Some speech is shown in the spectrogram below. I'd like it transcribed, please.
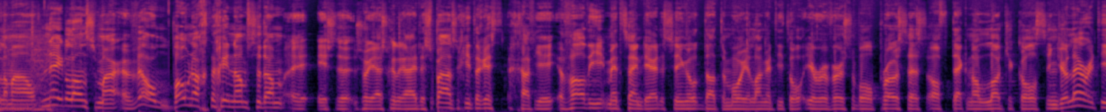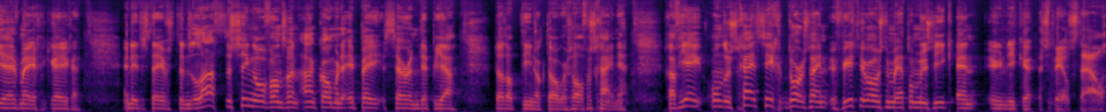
Helemaal Nederlands, maar wel woonachtig in Amsterdam... eh, is de zojuist gedraaide Spaanse gitarist Javier Valdi... met zijn derde single dat de mooie lange titel... Irreversible Process of Technological Singularity heeft meegekregen. En dit is tevens de laatste single van zijn aankomende EP Serendipia... dat op 10 oktober zal verschijnen. Javier onderscheidt zich door zijn virtuose metalmuziek en unieke speelstijl.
